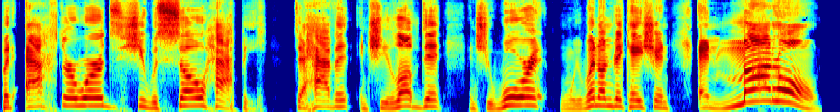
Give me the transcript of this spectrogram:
But afterwards, she was so happy to have it and she loved it and she wore it when we went on vacation. And Maron,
